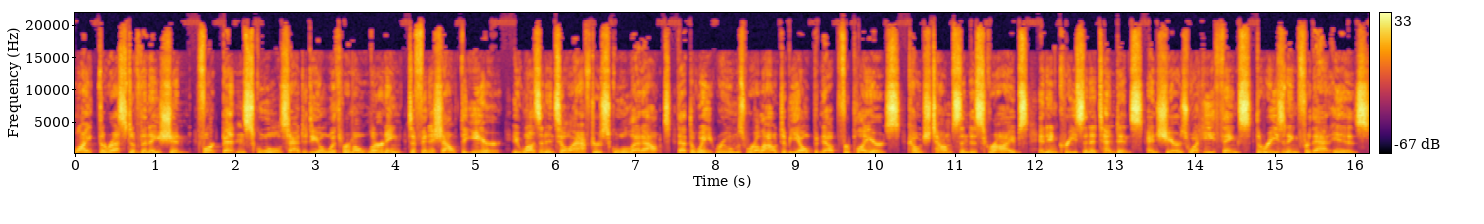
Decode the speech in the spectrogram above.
like the rest of the nation, Fort Benton schools had to deal with remote learning to finish out the year. It wasn't until after school let out that the weight rooms were allowed to be opened up for players. Coach Thompson describes an increase in attendance and shares what he thinks the reasoning for that is.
